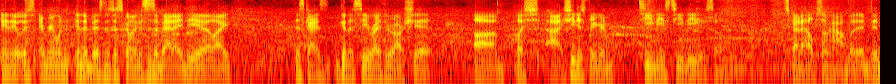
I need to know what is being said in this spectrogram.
and it was everyone in the business just going, "This is a bad idea." Like this guy's gonna see right through our shit. Um, but she, I, she just figured TV's TV, so it's got to help somehow. But it did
